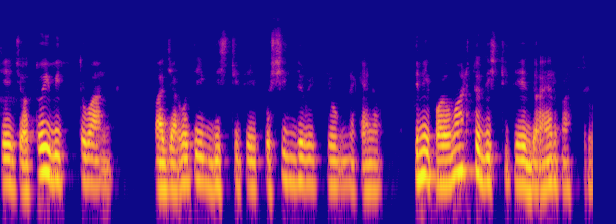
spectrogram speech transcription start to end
যে যতই বিত্তবান বা জাগতিক দৃষ্টিতে প্রসিদ্ধ ব্যক্তি হোক না কেন, তিনি পরমার্থ দৃষ্টিতে দয়ার পাত্র।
